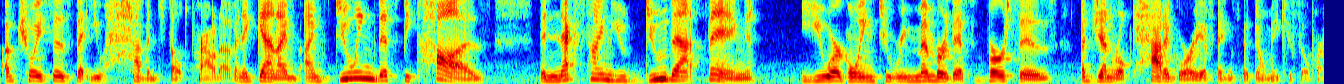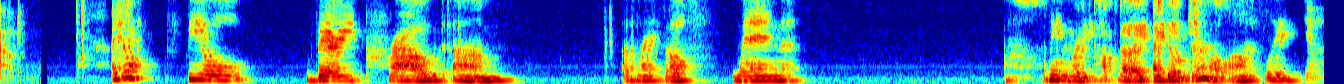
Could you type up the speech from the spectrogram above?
of choices that you haven't felt proud of. And again, I'm I'm doing this because the next time you do that thing, you are going to remember this versus a general category of things that don't make you feel proud. I don't feel very proud um, of myself when I think we've already talked about it. I, I don't journal, honestly. Yeah.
